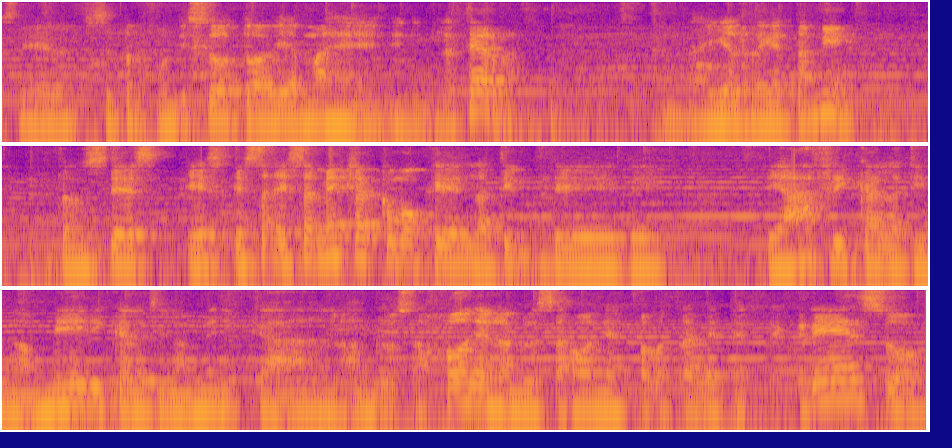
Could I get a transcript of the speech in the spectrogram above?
se, profundizó todavía más en, en Inglaterra, y el reggae también entonces, es, esa, esa mezcla como que de, África, Latinoamérica, Latinoamérica, los anglosajones, los anglosajones otra vez de regreso,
